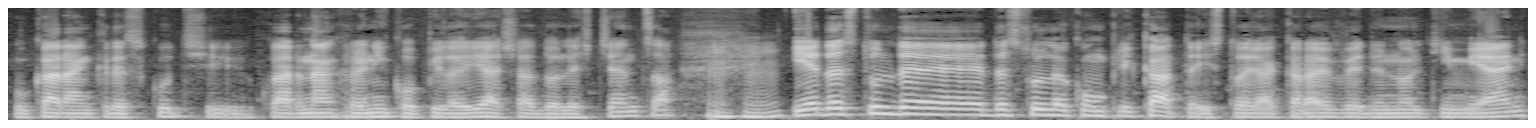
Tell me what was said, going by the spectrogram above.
cu care am crescut și cu care ne-am hrănit copilăria și adolescența. Uh-huh. E destul de, destul de complicată istoria Craiovei din ultimii ani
